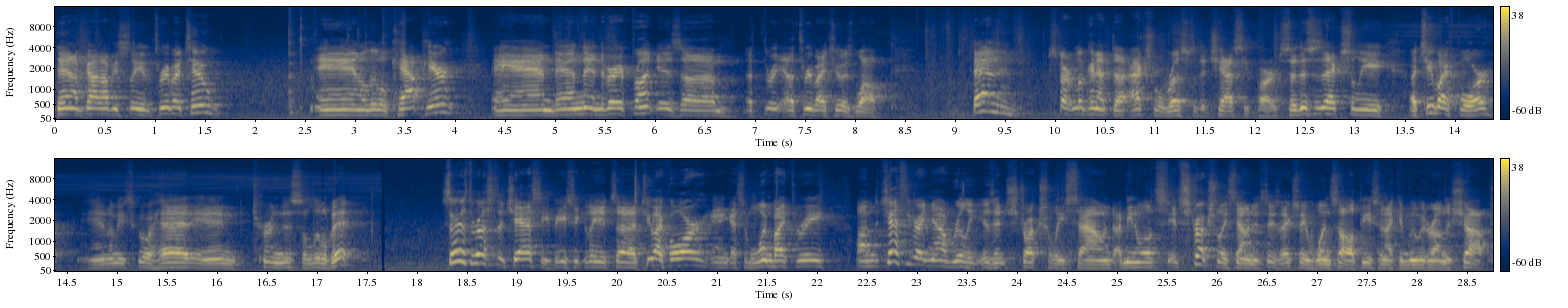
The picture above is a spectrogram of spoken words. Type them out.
then I've got obviously the 3x2 and a little cap here. And then in the very front is um, a, three, a 3 by 2 as well. Then start looking at the actual rest of the chassis part. So this is actually a 2 by 4 And let me just go ahead and turn this a little bit. So there's the rest of the chassis. Basically it's a 2 by 4 and got some 1 by 3 um, the chassis right now really isn't structurally sound. I mean, well, it's, it's structurally sound. It's, it's actually one solid piece and I can move it around the shop.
